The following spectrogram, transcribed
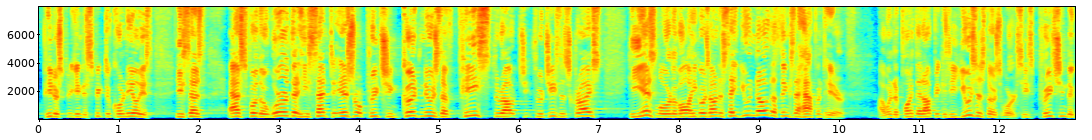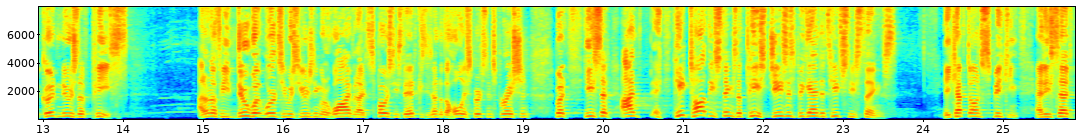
Peter's beginning to speak to Cornelius, he says, As for the word that he sent to Israel, preaching good news of peace throughout through Jesus Christ, he is Lord of all. He goes on to say, You know the things that happened here. I wanted to point that out because he uses those words. He's preaching the good news of peace. I don't know if he knew what words he was using or why, but I suppose he did because he's under the Holy Spirit's inspiration. But he said, I'm, he taught these things of peace. Jesus began to teach these things. He kept on speaking and he said,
